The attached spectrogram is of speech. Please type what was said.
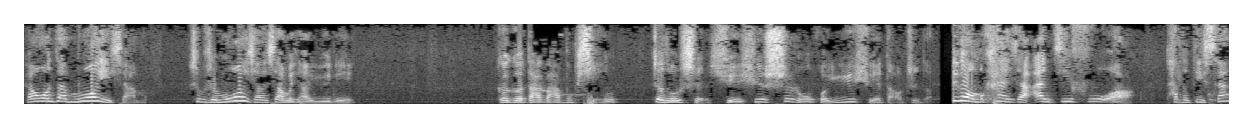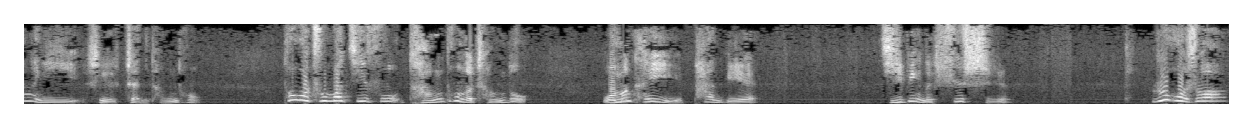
然后我们再摸一下嘛，是不是摸一下像不像鱼鳞？疙疙瘩瘩不平，这都是血虚湿荣或淤血导致的。现在我们看一下按肌肤啊，它的第三个意义是诊疼痛。通过触摸肌肤疼痛的程度，我们可以判别疾病的虚实。如果说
